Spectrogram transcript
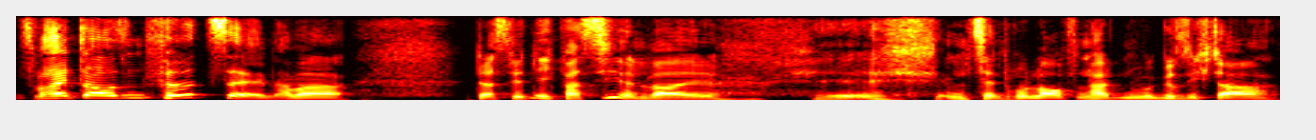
2014, aber das wird nicht passieren, weil äh, im Zentrum laufen halt nur Gesichter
